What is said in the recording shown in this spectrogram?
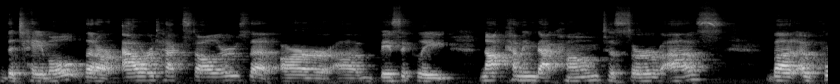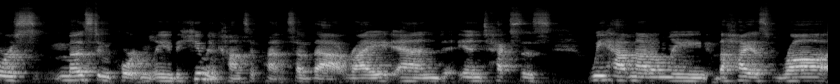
the table that are our tax dollars that are uh, basically not coming back home to serve us. But of course, most importantly, the human consequence of that, right? And in Texas, we have not only the highest raw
